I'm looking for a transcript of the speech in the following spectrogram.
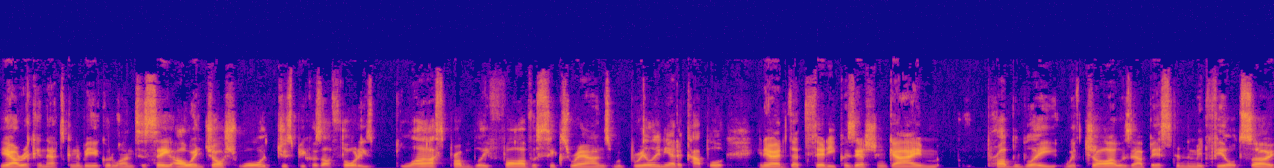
yeah, I reckon that's going to be a good one to see. I went Josh Ward just because I thought his last probably five or six rounds were brilliant. He had a couple, you know, had that 30 possession game. Probably with Jai was our best in the midfield. So,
